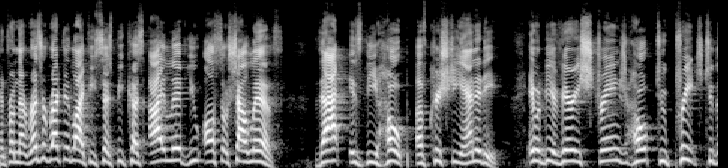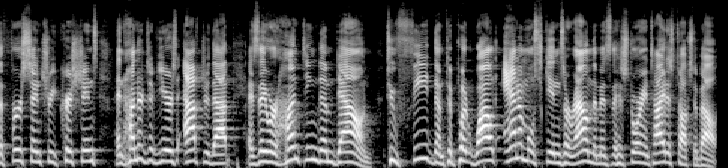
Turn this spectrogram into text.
And from that resurrected life, he says, Because I live, you also shall live. That is the hope of Christianity. It would be a very strange hope to preach to the first century Christians and hundreds of years after that as they were hunting them down to feed them, to put wild animal skins around them, as the historian Tacitus talks about,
